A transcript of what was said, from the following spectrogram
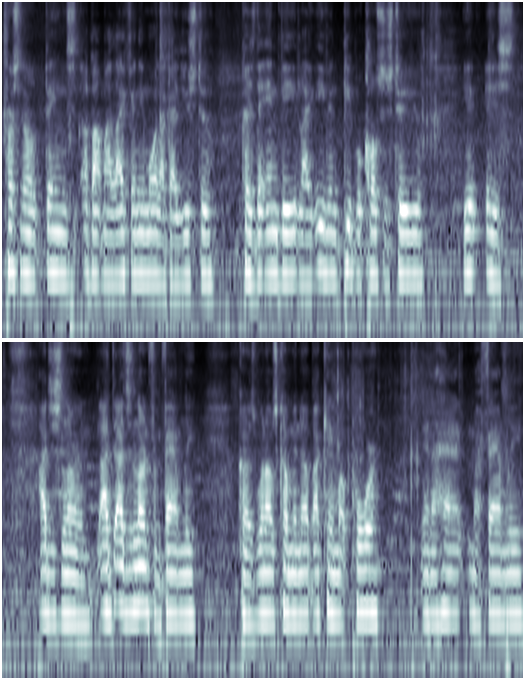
personal things about my life anymore like I used to. Because the envy like even people closest to you it is I just learned I, I just learned from family. Because when I was coming up I came up poor and I had my family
